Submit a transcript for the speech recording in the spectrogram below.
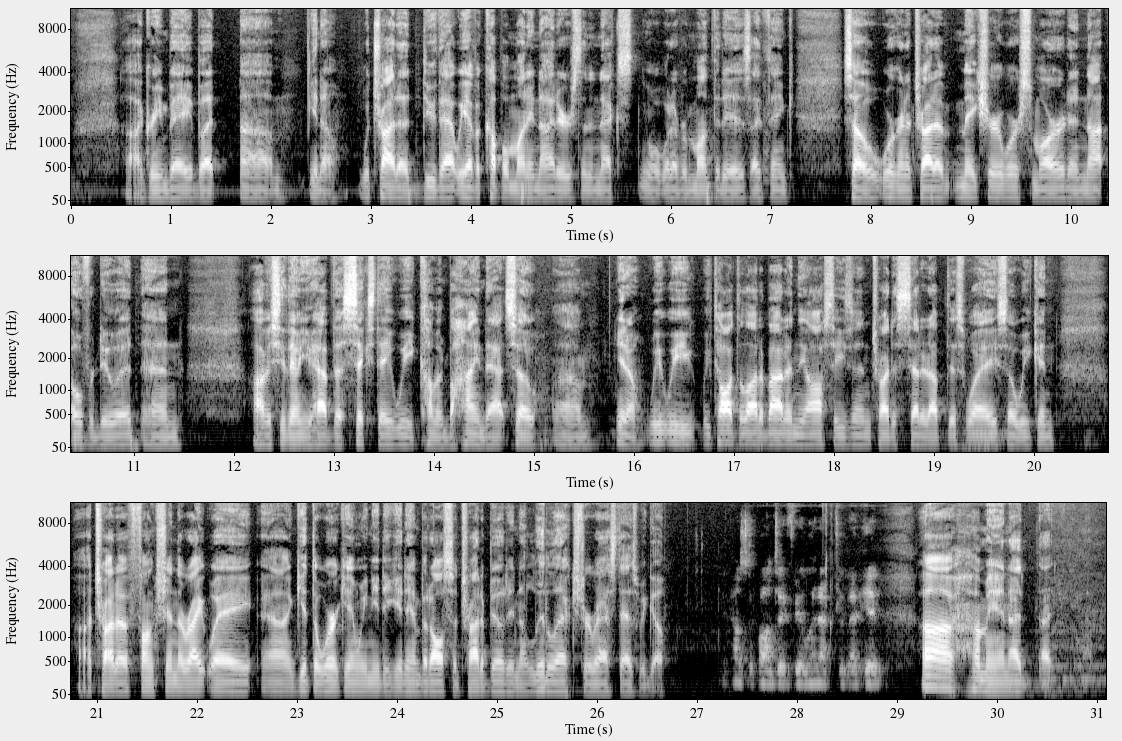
uh, Green Bay. But um, you know, we'll try to do that. We have a couple Monday nighters in the next you know, whatever month it is, I think. So we're going to try to make sure we're smart and not overdo it and obviously then you have the six day week coming behind that so um, you know we, we, we talked a lot about it in the off season try to set it up this way so we can uh, try to function the right way uh, get the work in we need to get in but also try to build in a little extra rest as we go How's Davante feeling after that hit? uh, I mean, I, I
